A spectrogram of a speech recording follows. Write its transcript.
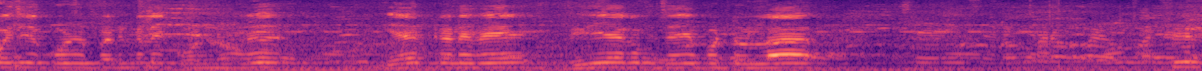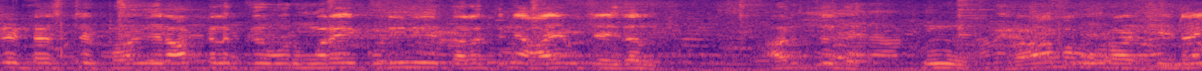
உதவி குழு பெண்களை கொண்டு ஏற்கனவே விநியோகம் செய்யப்பட்டுள்ள ஃபீல்டு டெஸ்ட் பதினஞ்சு நாட்களுக்கு ஒரு முறை குடிநீர் தரத்தினை ஆய்வு செய்தல். அடுத்தது கிராம ஊராட்சியினை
